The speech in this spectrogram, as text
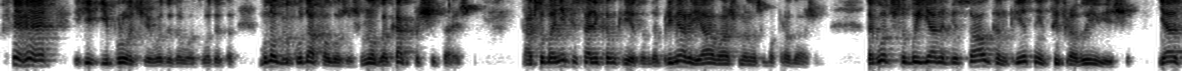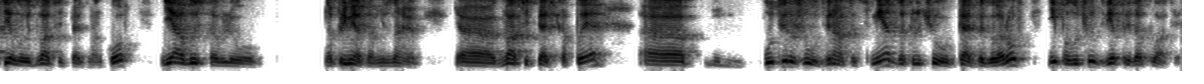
и, и прочее, вот это вот, вот это. Много куда положишь, много как посчитаешь. А чтобы они писали конкретно. Например, я ваш менеджер по продажам. Так вот, чтобы я написал конкретные цифровые вещи. Я сделаю 25 звонков, я выставлю, например, там, не знаю, 25 э, КП, утвержу 12 смет, заключу 5 договоров и получу 2 предоплаты.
